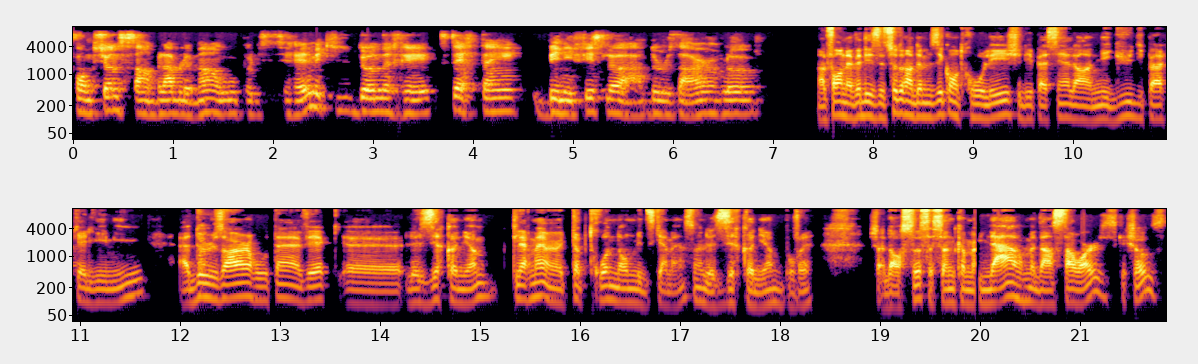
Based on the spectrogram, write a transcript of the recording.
fonctionnent semblablement au polystyrène, mais qui donneraient certains bénéfices là, à deux heures. Là. Dans le fond, on avait des études randomisées contrôlées chez des patients là, en aigu d'hyperkaliémie à deux heures, autant avec euh, le zirconium. Clairement, un top 3 de nom de médicaments, ça, le zirconium, pour vrai. J'adore ça. Ça sonne comme une arme dans Star Wars, quelque chose.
